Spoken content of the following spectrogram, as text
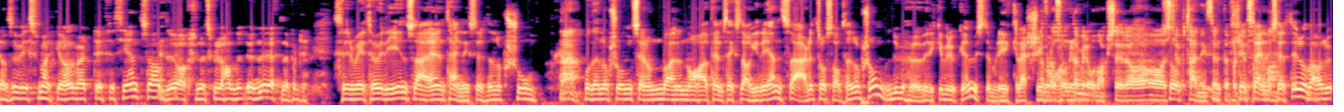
Ja, altså Hvis markedet hadde vært effisient, så hadde jo aksjene skulle handlet under rettene. For i teorien så er en tegningsrett en opsjon. Ja. Og den opsjonen, selv om den bare nå har fem-seks dager igjen, så er det tross alt en opsjon. Du behøver ikke bruke den hvis det blir krasj i For du har solgt en million aksjer og, og kjøpt tegningsretter for Kjøpt tegningsretter, og da har du,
